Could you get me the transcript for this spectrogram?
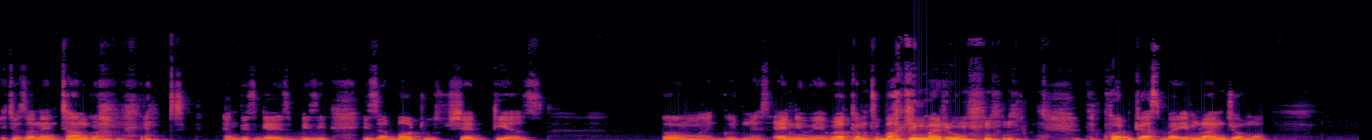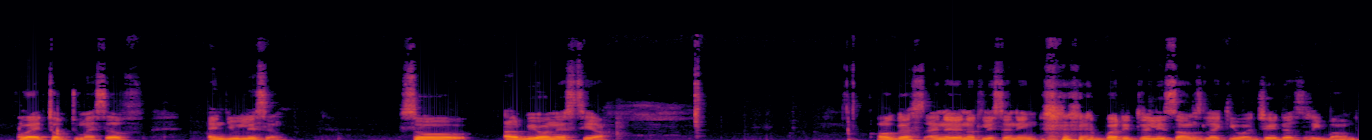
It was an entanglement, and this guy is busy. He's about to shed tears. Oh my goodness. Anyway, welcome to Back in My Room, the podcast by Imran Jomo, where I talk to myself and you listen. So I'll be honest here. August, I know you're not listening, but it really sounds like you were Jada's rebound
